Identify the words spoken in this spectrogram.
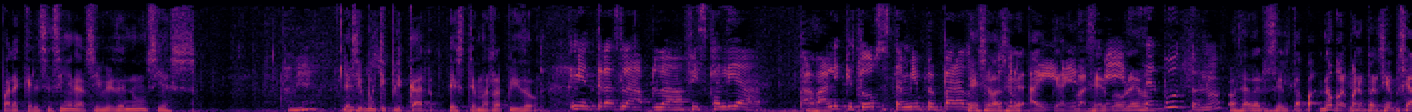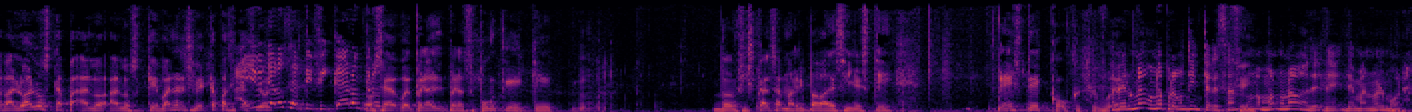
para que les enseñen a recibir denuncias ¿Está bien? y así multiplicar este más rápido. Mientras la, la fiscalía avale que todos están bien preparados. Ese va a ser- ahí que ahí va a ser el ese problema. es el punto, ¿no? O sea, a ver si el capa No, pero, bueno, pero se, se evaluó a los, capa- a, lo- a los que van a recibir A capacitación. ellos ya lo certificaron, pero... O sea, pero, pero supongo que, que mm, don fiscal Samarripa va a decir este este co- que- que- A ver, una, una pregunta interesante, Sí. una, una de, de- de Manuel Mora.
